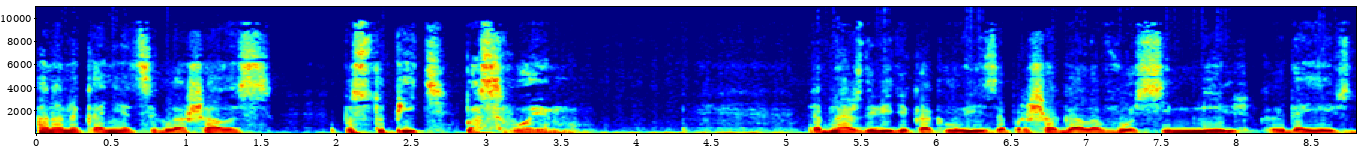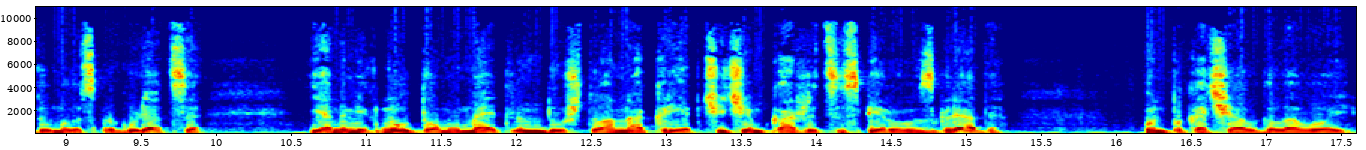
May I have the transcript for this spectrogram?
она, наконец, соглашалась поступить по-своему. Однажды, видя, как Луиза прошагала восемь миль, когда ей вздумалось прогуляться, я намекнул Тому Мэтленду, что она крепче, чем кажется с первого взгляда. Он покачал головой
